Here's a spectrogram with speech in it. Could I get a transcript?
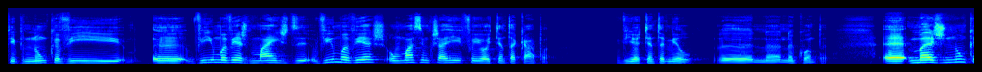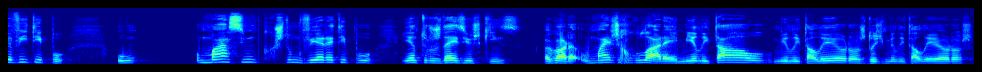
tipo, nunca vi. Uh, vi uma vez mais de. Vi uma vez, o máximo que já vi foi 80k. Vi 80 mil uh, na, na, conta. Uh, mas nunca vi tipo. O, o máximo que costumo ver é tipo entre os 10 e os 15. Agora, o mais regular é mil e tal, mil e tal euros, dois mil e tal euros.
